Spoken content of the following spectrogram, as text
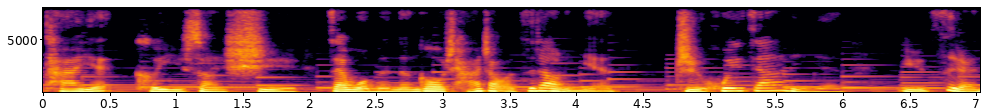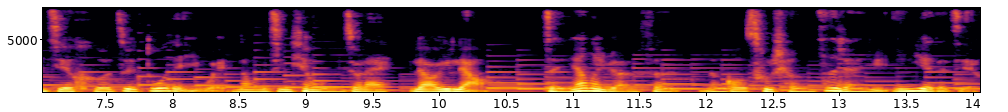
他也可以算是。在我们能够查找的资料里面，指挥家里面与自然结合最多的一位。那么今天我们就来聊一聊，怎样的缘分能够促成自然与音乐的结合。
